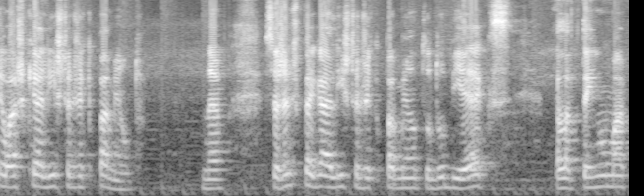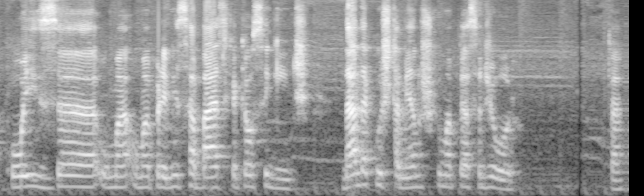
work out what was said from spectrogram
eu acho que é a lista de equipamento. Né? Se a gente pegar a lista de equipamento do BX, ela tem uma coisa, uma, uma premissa básica que é o seguinte: nada custa menos que uma peça de ouro. Tá?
